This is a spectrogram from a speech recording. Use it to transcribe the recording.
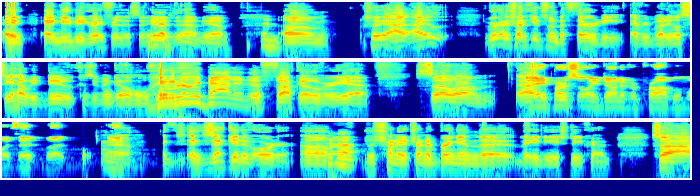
and and you'd be great for this, and Yeah. was down. Yeah. and Um. So yeah, I, I we're gonna try to keep this one to thirty. Everybody, let's see how we do because we've been going way we're really bad at it the it. fuck over. Yeah. So um, I personally don't have a problem with it, but yeah, ex- executive order. Um, just trying to trying to bring in the the ADHD crowd. So I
